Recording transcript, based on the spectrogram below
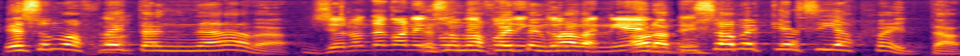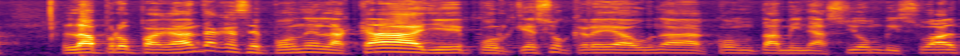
Eso no afecta en nada. Yo no tengo ningún Eso no tipo de afecta en nada. Ahora, ¿tú sabes qué sí afecta? La propaganda que se pone en la calle, porque eso crea una contaminación visual.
